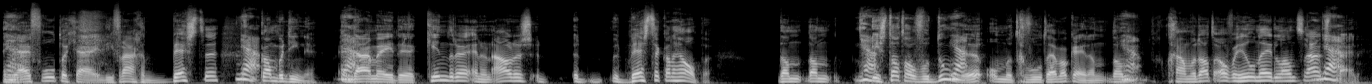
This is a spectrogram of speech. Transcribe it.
en Ja. jij voelt dat jij die vraag het beste kan bedienen en daarmee de kinderen en hun ouders het, het, het beste kan helpen, dan, dan ja. is dat al voldoende Ja. om het gevoel te hebben, oké, dan, dan Ja. gaan we dat over heel Nederland uitspreiden. Ja,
